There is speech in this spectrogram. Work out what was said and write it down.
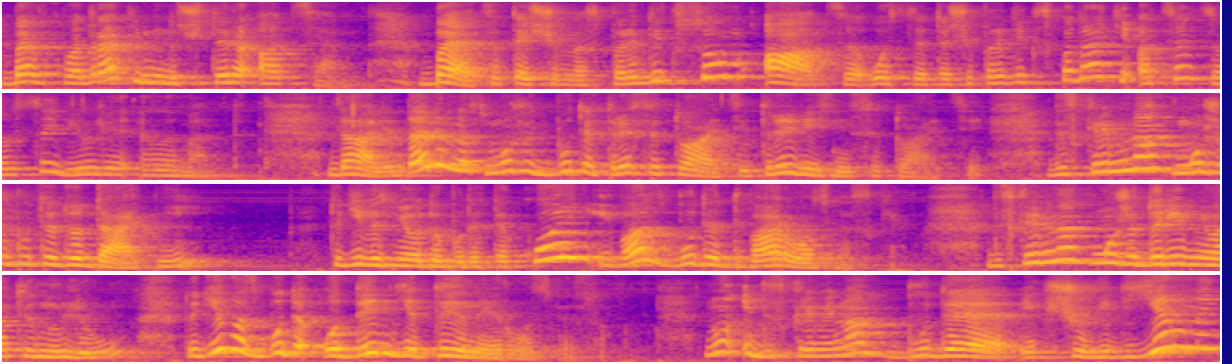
b в квадраті мінус 4ac. b це те, що в нас перед х, а це ось це те, що перед х в квадраті, а це, це ось цей вільний елемент. Далі. Далі в нас можуть бути три ситуації, три різні ситуації. Дискримінант може бути додатній. Тоді ви з нього добудете корінь і у вас буде два розв'язки. Дискримінант може дорівнювати нулю, тоді у вас буде один єдиний розв'язок. Ну і дискримінант буде, якщо від'ємний,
